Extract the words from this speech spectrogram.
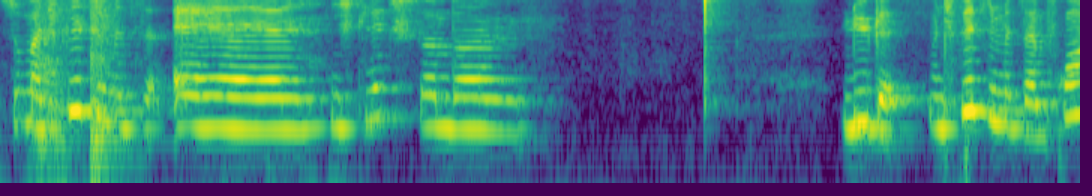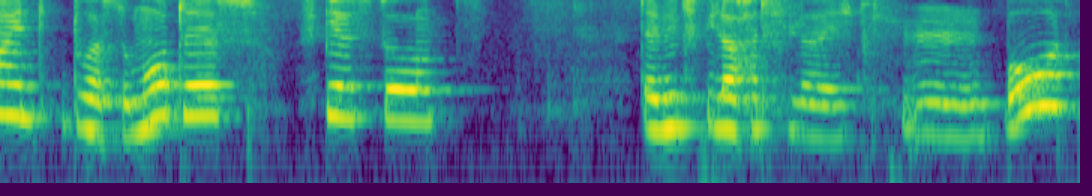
So, man spielt mit, äh, nicht Glitch, sondern Lüge. Man spielt so mit seinem Freund, du hast so Mortis, spielst so. Dein Mitspieler hat vielleicht hm, Bo,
